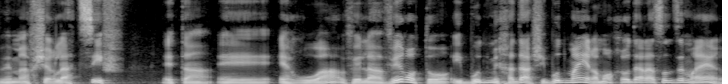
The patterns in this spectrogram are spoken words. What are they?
ומאפשר להציף את האירוע ולהעביר אותו עיבוד מחדש עיבוד מהיר המוח יודע לעשות זה מהר.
